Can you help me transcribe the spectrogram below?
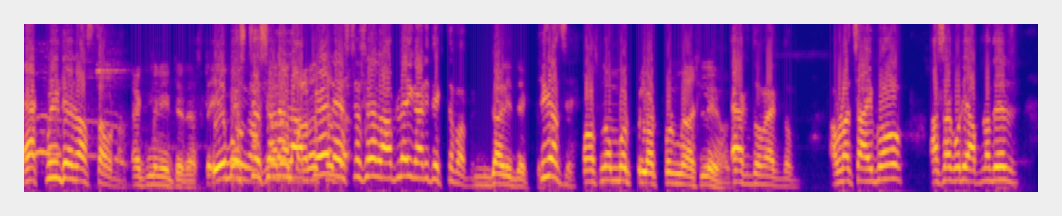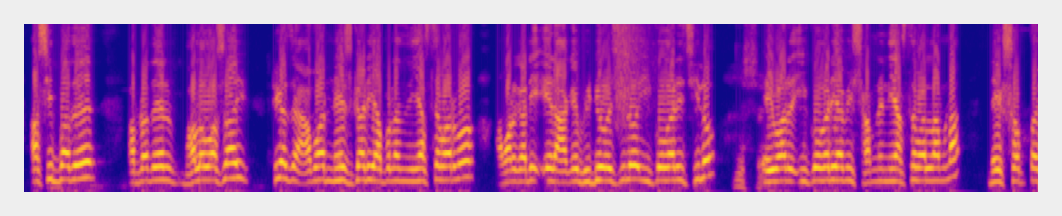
এক মিনিটের রাস্তাও না এক মিনিটের রাস্তা। এবং স্টেশনে নামবেন স্টেশনে নামলেই গাড়ি দেখতে পাবেন। গাড়ি দেখতে ঠিক আছে? পাঁচ নম্বর প্ল্যাটফর্মে আসলেই হবে। একদম একদম। আমরা চাইব আশা করি আপনাদের আশীর্বাদে আপনাদের ভালোবাসায় ঠিক আছে? আবার নেক্সট গাড়ি আপনাদের নিয়ে আসতে পারব। আমার গাড়ি এর আগে ভিডিও ছিল ইকো গাড়ি ছিল। এবার ইকো গাড়ি আমি সামনে নিয়ে আসতে পারলাম না। নেক্সট সপ্তাহ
